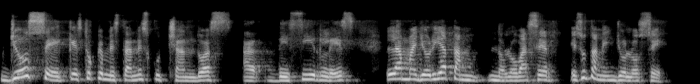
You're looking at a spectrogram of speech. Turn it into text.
Yo sé que esto que me están escuchando a, decirles, la mayoría no lo va a hacer. Eso también yo lo sé.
